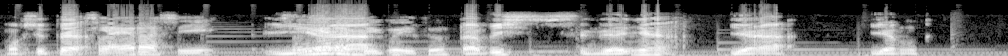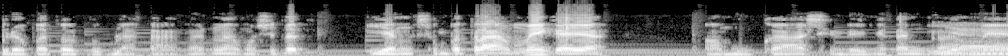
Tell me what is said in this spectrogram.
Maksudnya selera sih. Selera iya bego itu. Tapi setidaknya ya yang berapa tahun kebelakangan lah. Maksudnya yang sempet rame kayak Pamungkas setidaknya kan Iya. rame.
